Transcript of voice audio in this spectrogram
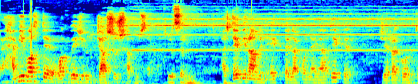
حمي وقت وقت بیجم جاسوس هم سنة لسنة استبرا من اك تلفون ايادك جراغوت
